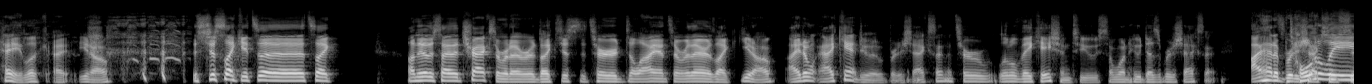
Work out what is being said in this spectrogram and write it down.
Hey, look, I you know, it's just like it's a it's like on the other side of the tracks or whatever. Like just it's her alliance over there. Like you know, I don't, I can't do a British accent. It's her little vacation to someone who does a British accent. I had a British totally,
